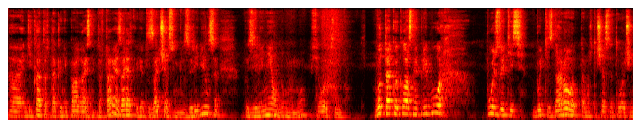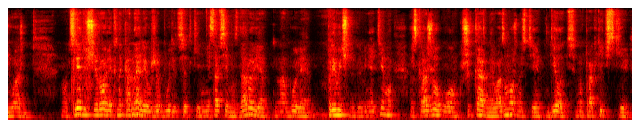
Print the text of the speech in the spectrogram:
э, индикатор так и не погаснет. А вторая зарядка где-то за час у меня зарядился, позеленел. Думаю, ну все окей. Вот такой классный прибор. Пользуйтесь, будьте здоровы, потому что сейчас это очень важно. Вот, следующий ролик на канале уже будет все-таки не совсем о здоровье, а на более привычную для меня тему. Расскажу о шикарной возможности делать ну, практически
